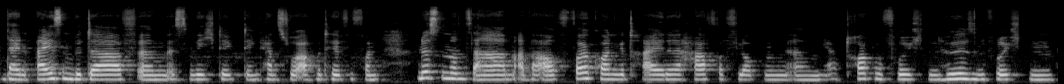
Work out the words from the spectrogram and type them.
Dein Eisenbedarf ähm, ist wichtig, den kannst du auch mit Hilfe von Nüssen und Samen, aber auch Vollkorngetreide, Haferflocken, ähm, ja, Trockenfrüchten, Hülsenfrüchten,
